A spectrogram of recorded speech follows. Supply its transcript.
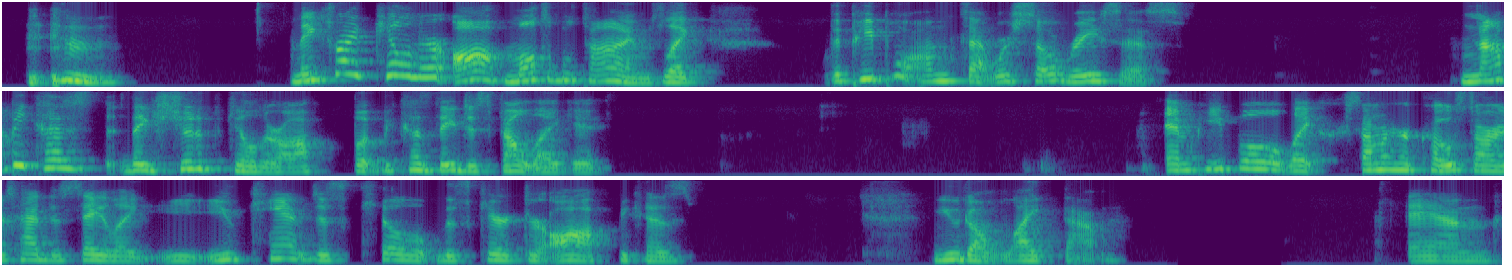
they tried killing her off multiple times. Like the people on set were so racist. Not because they should have killed her off, but because they just felt like it. And people like some of her co-stars had to say, like, you can't just kill this character off because you don't like them. And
